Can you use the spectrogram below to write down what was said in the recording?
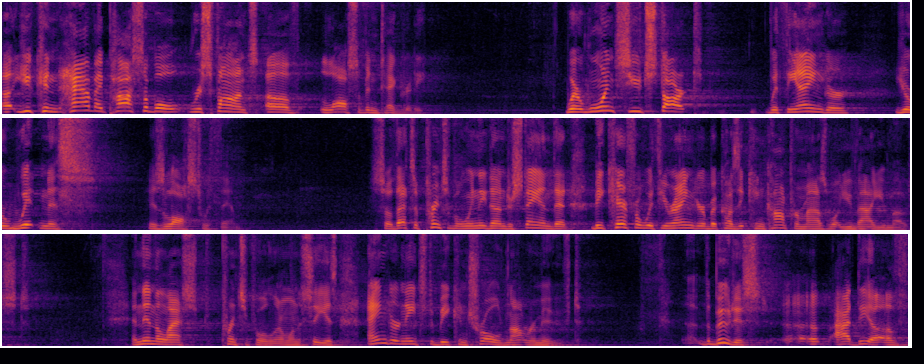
Uh, you can have a possible response of loss of integrity where once you start with the anger your witness is lost with them so that's a principle we need to understand that be careful with your anger because it can compromise what you value most. And then the last principle I want to see is anger needs to be controlled, not removed. The Buddhist uh, idea of,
